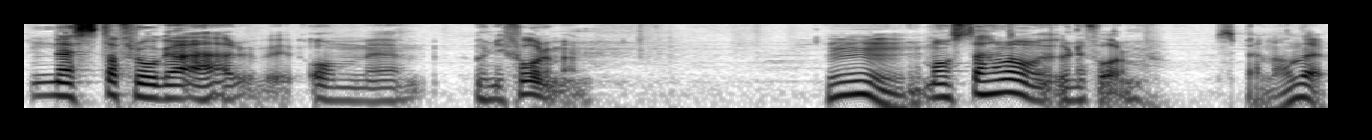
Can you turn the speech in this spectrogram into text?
nästa fråga är om eh, uniformen. Mm. Måste han ha uniform? Spännande.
